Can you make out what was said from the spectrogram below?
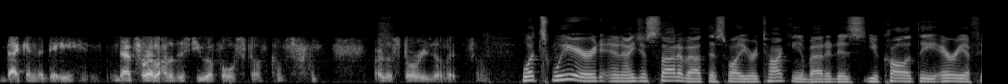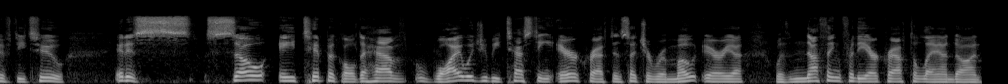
back in the day. That's where a lot of this UFO stuff comes from, or the stories of it. So. What's weird, and I just thought about this while you were talking about it, is you call it the Area 52. It is so atypical to have. Why would you be testing aircraft in such a remote area with nothing for the aircraft to land on?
